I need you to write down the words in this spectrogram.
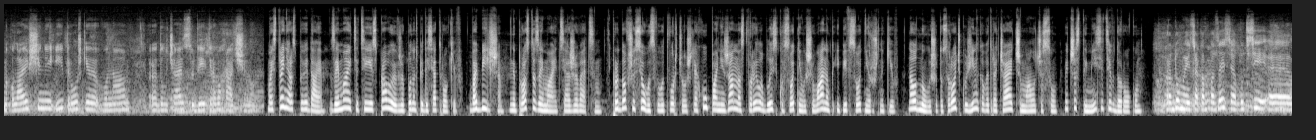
Миколаївщини, і трошки вона е, долучає сюди Кіровоградщину. Майстриня розповідає, займається цією справою вже понад 50 років. Ба більше не просто займається, а живе цим. Впродовж усього свого творчого шляху пані Жанна створила близько сотні вишиванок і півсотні рушників. На одну вишиту сорочку жінка витрачає чимало часу від шести місяців до року. Продумується композиція. Тут всі е,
